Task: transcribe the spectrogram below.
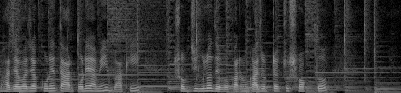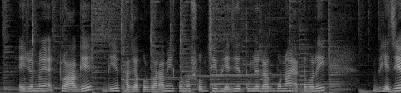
ভাজা ভাজা করে তারপরে আমি বাকি সবজিগুলো দেব। কারণ গাজরটা একটু শক্ত। এই জন্যই একটু আগে দিয়ে ভাজা করব। আর আমি কোনো সবজি ভেজে তুলে রাখব না, একেবারেই ভেজে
